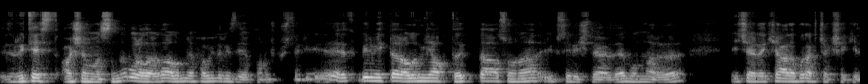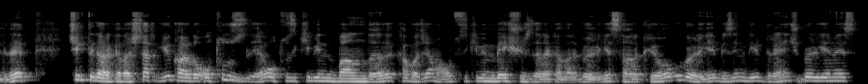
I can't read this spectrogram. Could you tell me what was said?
retest aşamasında buralarda alım yapabiliriz diye konuşmuştuk. Evet bir miktar alım yaptık. Daha sonra yükselişlerde bunları içeride kâra bırakacak şekilde de çıktık arkadaşlar. Yukarıda 30 ile 32 bin bandı kabaca ama 32 bin 500'lere kadar bölge sarkıyor. Bu bölge bizim bir direnç bölgemiz.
